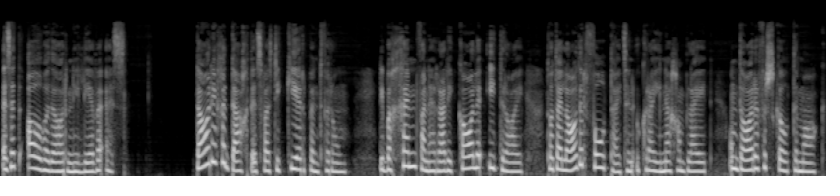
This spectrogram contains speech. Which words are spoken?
Is dit al wat daar in die lewe is? Daardie gedagtes was die keerpunt vir hom, die begin van 'n radikale uitdraai tot hy later voltyds in Oekraïne gaan bly het om daar 'n verskil te maak.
